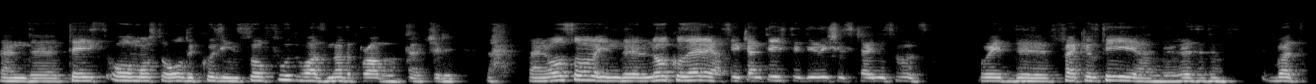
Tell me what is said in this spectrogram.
and uh, taste almost all the cuisines. So food was not a problem actually. and also in the local areas you can taste the delicious chinese foods with the faculty and the residents. But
